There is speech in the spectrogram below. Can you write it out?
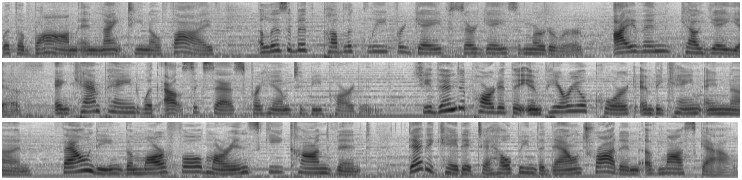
with a bomb in 1905, Elizabeth publicly forgave Sergei's murderer, Ivan Kalyayev and campaigned without success for him to be pardoned. She then departed the imperial court and became a nun, founding the Marfo Mariinsky Convent, dedicated to helping the downtrodden of Moscow.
